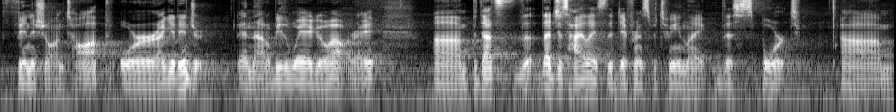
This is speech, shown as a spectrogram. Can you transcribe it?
finish on top or I get injured, and that'll be the way I go out, right? Um, but that's that just highlights the difference between like the sport, um,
